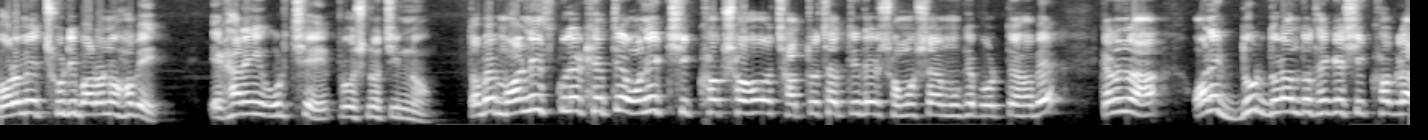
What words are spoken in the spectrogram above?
গরমের ছুটি বাড়ানো হবে? এখানেই উঠছে প্রশ্নচিহ্ন। তবে মর্নিং স্কুলের ক্ষেত্রে অনেক শিক্ষক সহ ছাত্রছাত্রীদের সমস্যার মুখে পড়তে হবে। কেননা অনেক দূর দূরান্ত থেকে শিক্ষকরা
